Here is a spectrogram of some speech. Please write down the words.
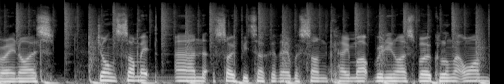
Very nice. John Summit and Sofi Tucker there with Sun came up. Really nice vocal on that one.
